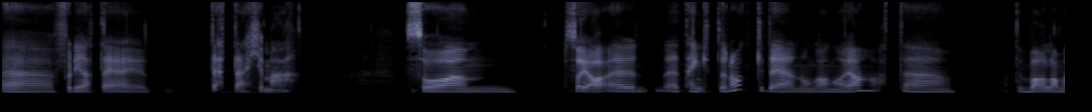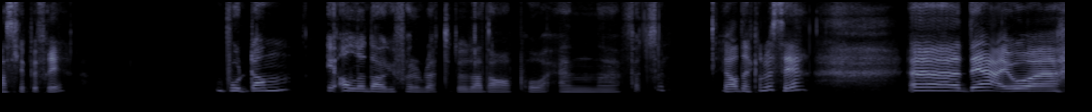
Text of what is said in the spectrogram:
eh, fordi at det, dette er ikke meg. Så, um, så ja, jeg, jeg, tenkte nok det noen ganger, ja, at, uh, at det bare la meg slippe fri. Hvordan i alle dager forberedte du deg da på en uh, fødsel? Ja, det kan du si. Eh, det er jo eh,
